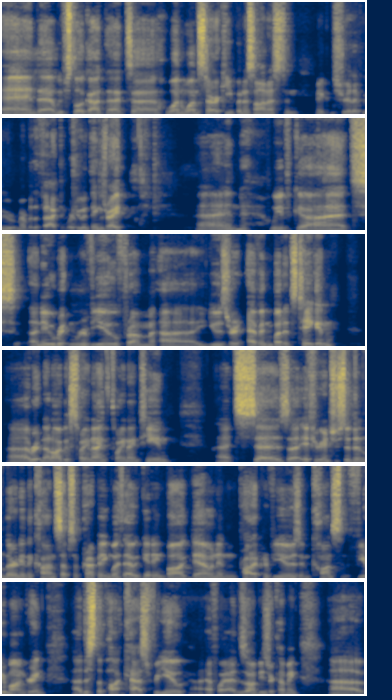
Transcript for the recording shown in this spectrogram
And uh, we've still got that uh, one one star keeping us honest and making sure that we remember the fact that we're doing things right. And we've got a new written review from uh, user Evan, but it's taken, uh, written on August 29th, 2019. Uh, it says uh, if you're interested in learning the concepts of prepping without getting bogged down in product reviews and constant fear mongering, uh, this is the podcast for you. Uh, FYI, the zombies are coming. Uh,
